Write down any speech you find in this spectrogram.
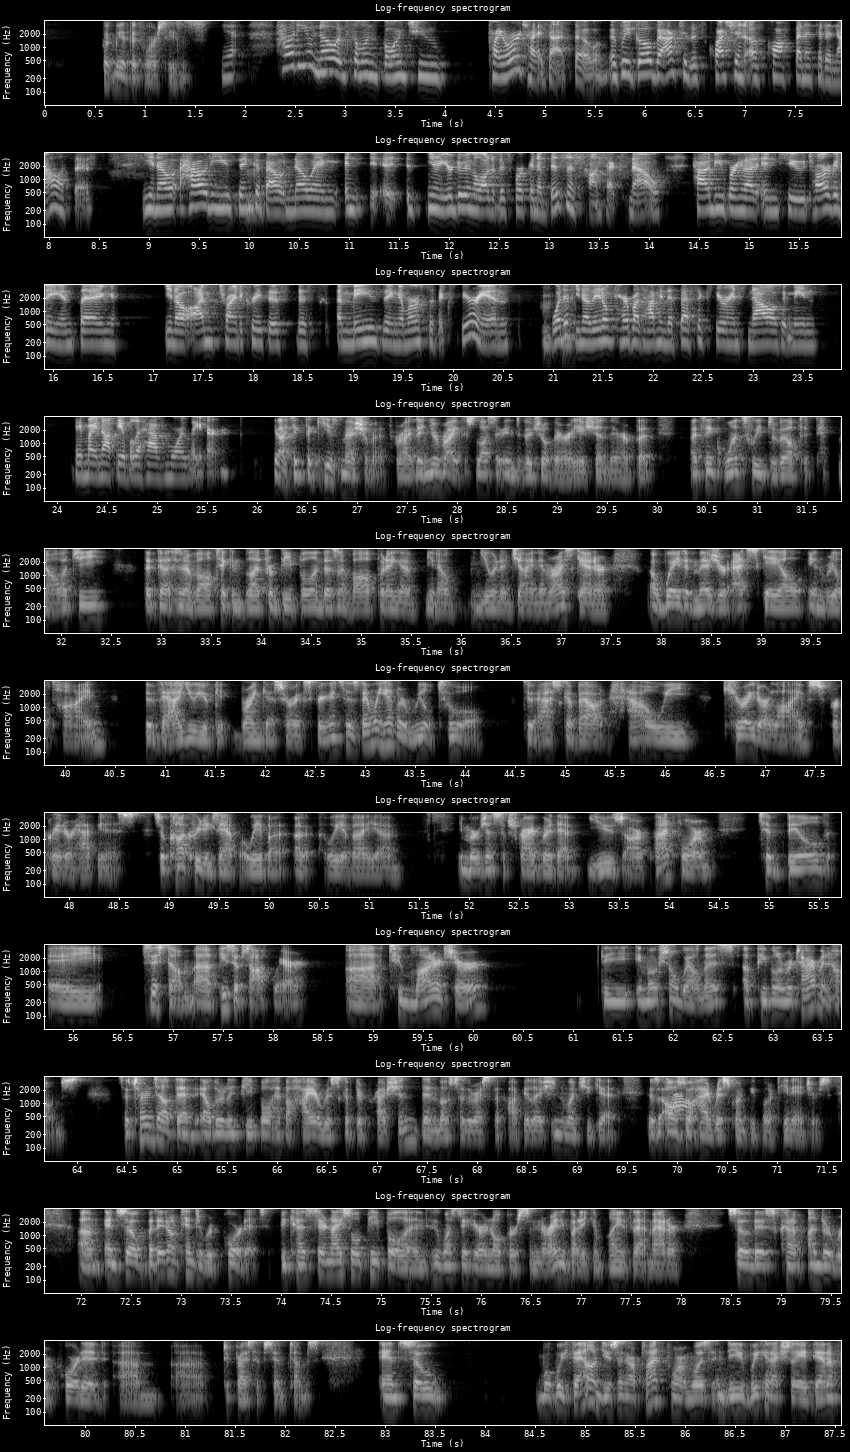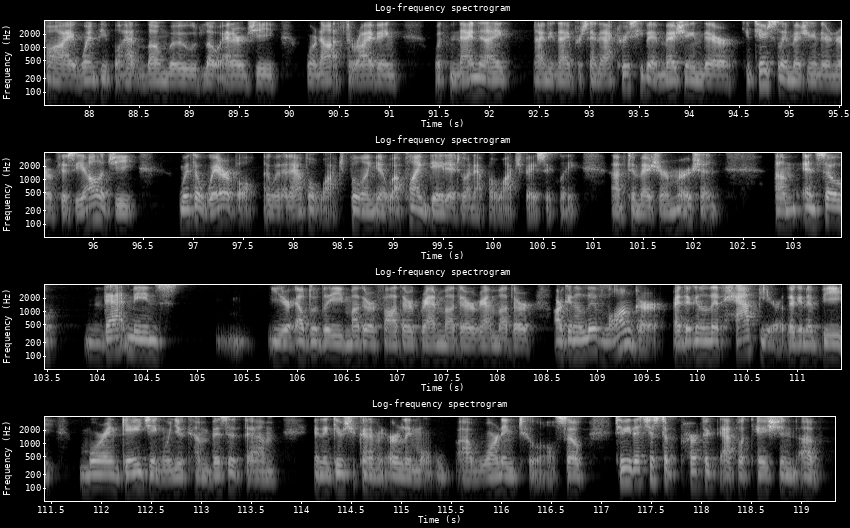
Put me at the Four Seasons. Yeah. How do you know if someone's going to prioritize that though? If we go back to this question of cost benefit analysis, you know, how do you think mm-hmm. about knowing and you know, you're doing a lot of this work in a business context now. How do you bring that into targeting and saying, you know, I'm trying to create this this amazing immersive experience. Mm-hmm. What if, mm-hmm. you know, they don't care about having the best experience now if it means they might not be able to have more later? Yeah, I think the key is measurement, right? And you're right, there's lots of individual variation there. But I think once we developed a technology that doesn't involve taking blood from people and doesn't involve putting a, you know, you in a giant MRI scanner, a way to measure at scale in real time the value your brain gets from experiences, then we have a real tool to ask about how we curate our lives for greater happiness. So, concrete example: we have a, a we have a um, subscriber that used our platform to build a system, a piece of software uh, to monitor the emotional wellness of people in retirement homes. So it turns out that elderly people have a higher risk of depression than most of the rest of the population. Once you get, there's also wow. high risk when people are teenagers. Um, and so, but they don't tend to report it because they're nice old people and who wants to hear an old person or anybody complain for that matter. So there's kind of underreported um, uh, depressive symptoms. And so what we found using our platform was indeed we can actually identify when people had low mood, low energy, were not thriving with 99, 99% accuracy by measuring their, continuously measuring their neurophysiology with a wearable, like with an Apple Watch, pulling, you know, applying data to an Apple Watch basically um, to measure immersion. Um, and so that means your elderly mother, father, grandmother, grandmother are going to live longer, right? They're going to live happier. They're going to be more engaging when you come visit them. And it gives you kind of an early uh, warning tool. So to me, that's just a perfect application of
